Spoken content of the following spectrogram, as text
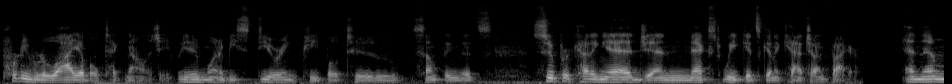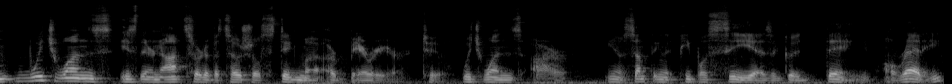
pretty reliable technology. We didn't want to be steering people to something that's super cutting edge and next week it's going to catch on fire. And then which ones is there not sort of a social stigma or barrier to? Which ones are, you know, something that people see as a good thing already?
